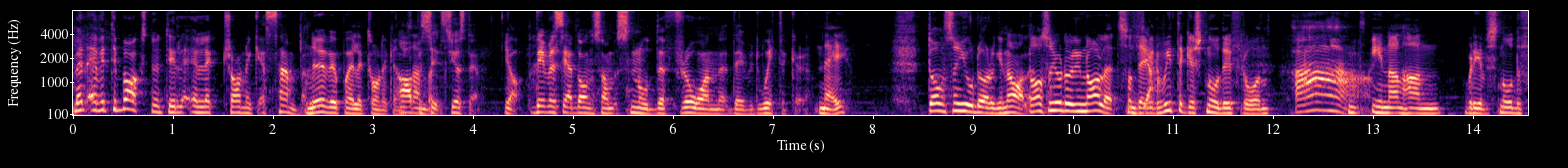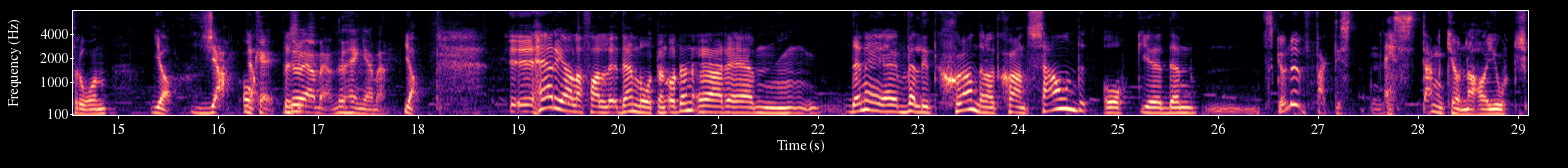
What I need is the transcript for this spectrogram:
Men är vi tillbaks nu till Electronic Assemble? Nu är vi på Electronic Ja, Ensemble. precis. Just det. Ja. Det vill säga de som snodde från David Whittaker. Nej. De som gjorde originalet. De som gjorde originalet som David Ja. Whittaker snodde ifrån Ah! innan han blev snodd från. Ja, Ja, okej. nu precis. är jag med. Nu hänger jag med. ja. Eh, här är i alla fall den låten och den är, ehm, den är väldigt skön. Den har ett skönt sound och eh, den mm, skulle faktiskt nästan kunna ha gjorts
